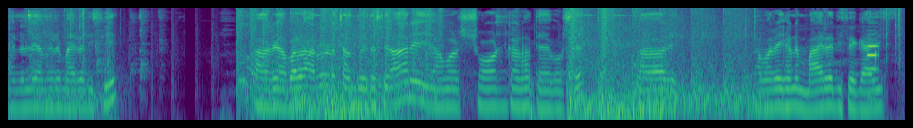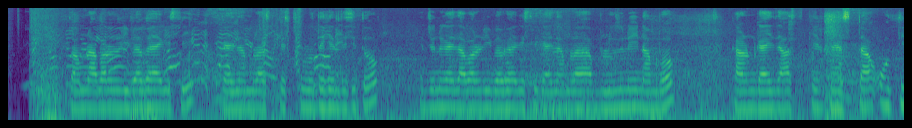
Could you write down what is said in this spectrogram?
ফাইনালি আমি ওরে মাইরা দিছি। আরে, আবার আরও একটা চান্দু হইতেছে আরে, আমার শর্ট গান হাতে পড়ছে। আরে, আমার এখানে মায়েরা দিছে গাইস তো আমরা আবারও রিভাইভ হয়ে গেছি। গাইজ আমরা আজকে স্কুলোতে খেলতেছি তো। এর জন্য গাইজ আবার রিভাইভ হয়ে গেছি। গাইজ আমরা ব্লু জোনেই নামবো। কারণ গাইজ আজকের ম্যাচটা অতি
